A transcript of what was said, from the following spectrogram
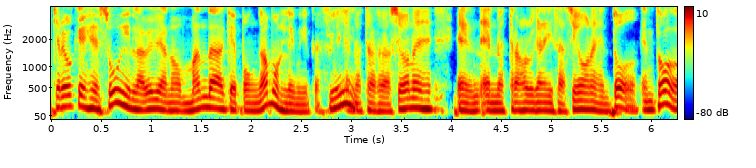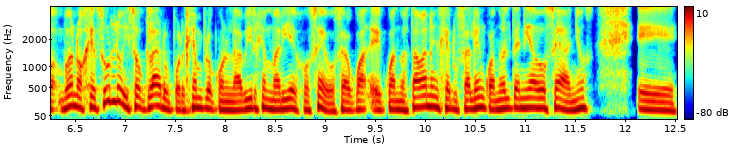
creo que Jesús en la Biblia nos manda a que pongamos límites en nuestras relaciones, en, nuestras organizaciones, en todo. En todo. Bueno, Jesús lo hizo claro, por ejemplo, con la Virgen María y José. O sea, eh, cuando estaban en Jerusalén, cuando él tenía 12 años, eh,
